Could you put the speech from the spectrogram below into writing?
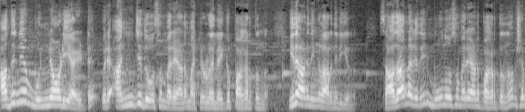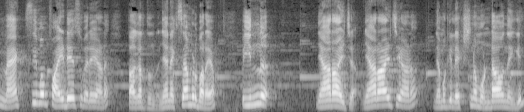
അതിന് മുന്നോടിയായിട്ട് ഒരു അഞ്ച് ദിവസം വരെയാണ് മറ്റുള്ളവരിലേക്ക് പകർത്തുന്നത്. ഇതാണ് നിങ്ങൾ അറിഞ്ഞിരിക്കുന്നത്. സാധാരണഗതിയിൽ മൂന്ന് ദിവസം വരെയാണ് പകർത്തുന്നത്. പക്ഷേ മാക്സിമം ഫൈവ് ഡേയ്സ് വരെയാണ് പകർത്തുന്നത്. ഞാൻ എക്സാമ്പിൾ പറയാം. ഇപ്പം ഇന്ന് ഞായറാഴ്ച. ഞായറാഴ്ചയാണ് നമുക്ക് ലക്ഷണം ഉണ്ടാവുന്നെങ്കിൽ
